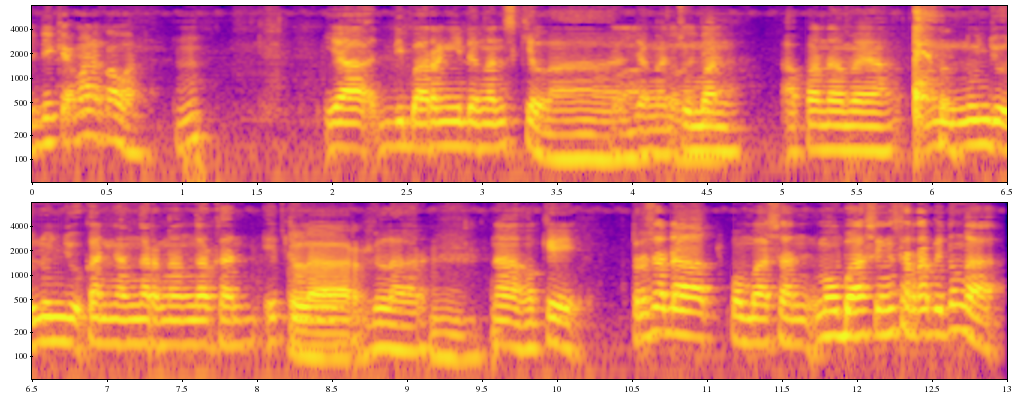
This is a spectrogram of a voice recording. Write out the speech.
Jadi kayak mana kawan? Hmm? Ya dibarengi dengan skill lah. Wah, Jangan cuman apa namanya nunjuk-nunjukkan nganggar-nganggarkan itu Gelar. gelar. Hmm. Nah oke. Terus ada pembahasan mau bahas yang startup itu enggak?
